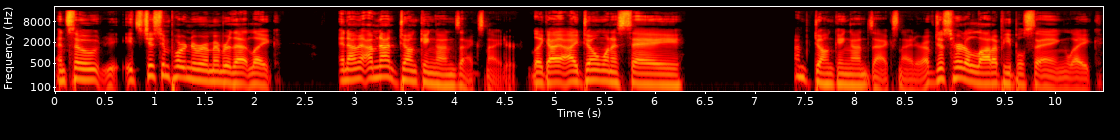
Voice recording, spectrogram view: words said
And so it's just important to remember that, like, and I'm, I'm not dunking on Zack Snyder. Like, I, I don't want to say I'm dunking on Zack Snyder. I've just heard a lot of people saying, like,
